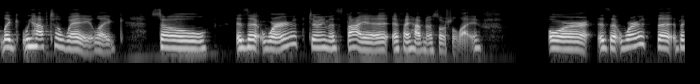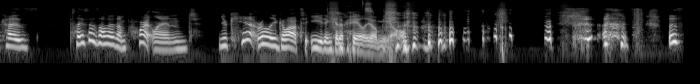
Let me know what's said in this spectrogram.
like, we have to weigh, like, so is it worth doing this diet if I have no social life? Or is it worth that Because places other than Portland, you can't really go out to eat and get a paleo meal. this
